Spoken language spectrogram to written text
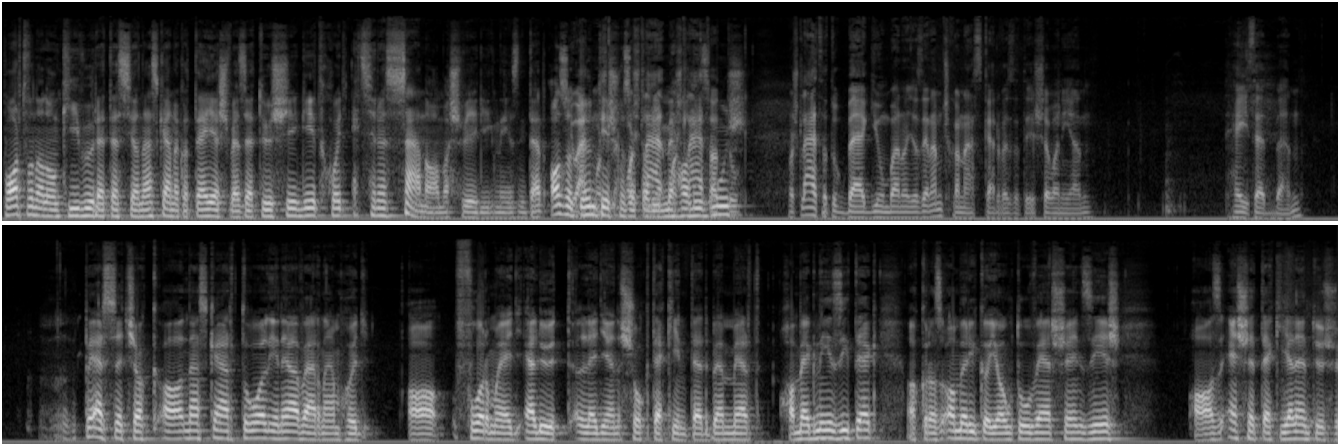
partvonalon kívülre teszi a NASCAR-nak a teljes vezetőségét, hogy egyszerűen szánalmas végignézni. Tehát az a hát döntéshozatali mechanizmus... Most láthattuk, most láthattuk Belgiumban, hogy azért nem csak a NASCAR vezetése van ilyen helyzetben. Persze, csak a NASCAR-tól én elvárnám, hogy a Forma egy előtt legyen sok tekintetben, mert ha megnézitek, akkor az amerikai autóversenyzés az esetek jelentős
